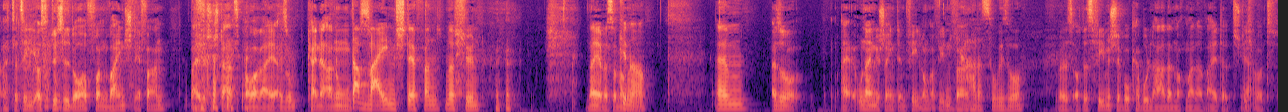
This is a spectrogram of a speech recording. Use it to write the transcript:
tatsächlich aus Düsseldorf von Wein Stefan, Bayerische Staatsbrauerei. Also keine Ahnung. Da Wein, Stefan. Na schön. naja, was soll man Genau. machen? Ähm, Also äh, uneingeschränkte Empfehlung auf jeden Fall, ja, das sowieso. weil es auch das filmische Vokabular dann nochmal erweitert. Stichwort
